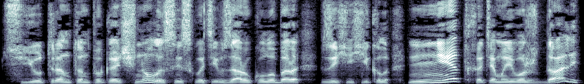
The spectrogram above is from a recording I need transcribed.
Сью Трентон покачнулась и, схватив за руку Лобера, захихикала. — Нет, хотя мы его ждали,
